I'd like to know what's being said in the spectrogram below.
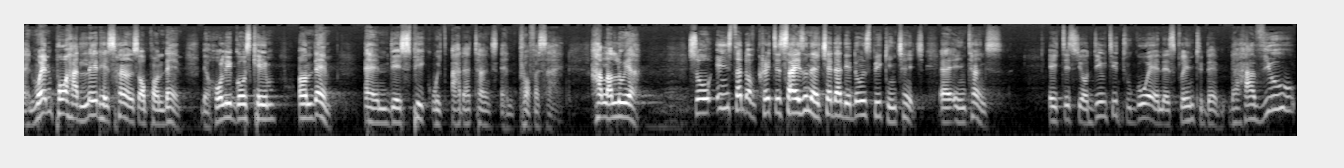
And when Paul had laid his hands upon them, the Holy Ghost came on them, and they speak with other tongues and prophesied. Hallelujah. So instead of criticizing a church that they don't speak in church uh, in tongues, it is your duty to go and explain to them that have you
